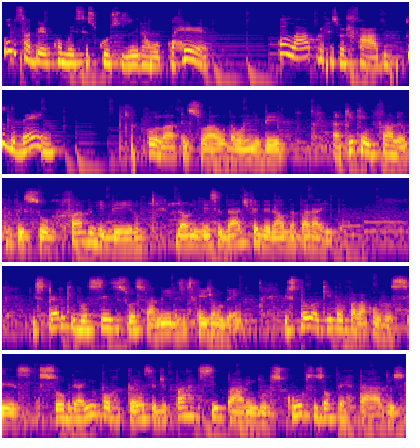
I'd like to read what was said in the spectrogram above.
Vamos saber como esses cursos irão ocorrer? Olá, professor Fábio, tudo bem? Olá, pessoal da UNB. Aqui quem fala é o professor Fábio Ribeiro, da Universidade Federal da Paraíba. Espero que vocês e suas famílias estejam bem. Estou aqui para falar com vocês sobre a importância de participarem dos cursos ofertados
